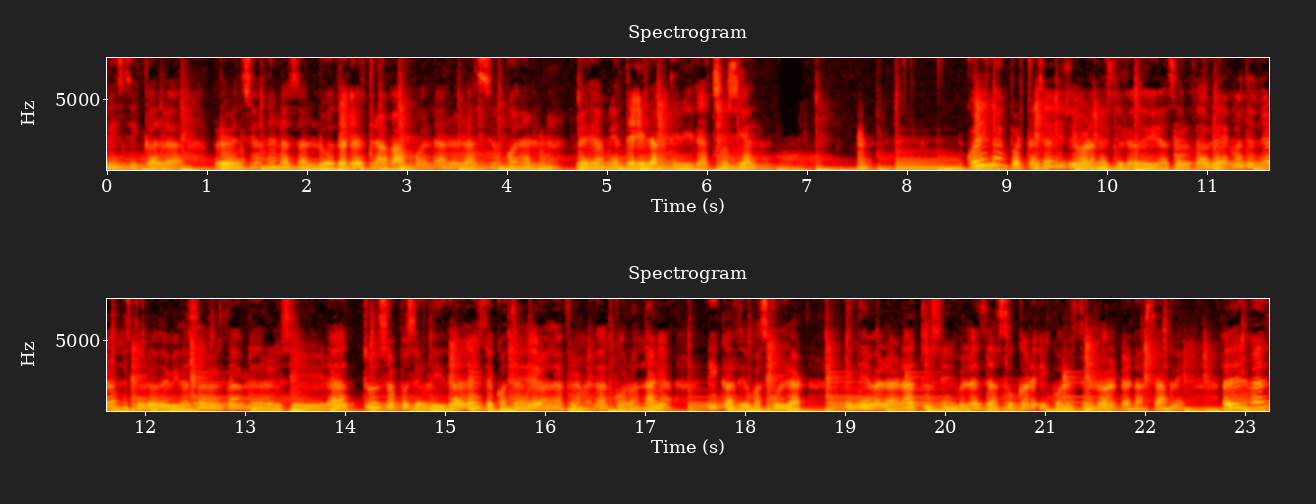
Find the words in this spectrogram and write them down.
física, la prevención de la salud, el trabajo, la relación con el medio ambiente y la actividad social. ¿Cuál es la importancia de llevar un estilo de vida saludable? Mantener un estilo de vida saludable reducirá tus posibilidades de contraer una enfermedad coronaria y cardiovascular y nivelará tus niveles de azúcar y colesterol en la sangre. Además,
